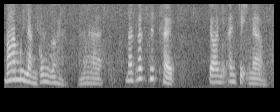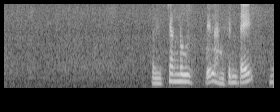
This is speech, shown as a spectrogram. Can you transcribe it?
30 lần con gà. À, nó rất thích hợp cho những anh chị nào mình chăn nuôi để làm kinh tế. Ừ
